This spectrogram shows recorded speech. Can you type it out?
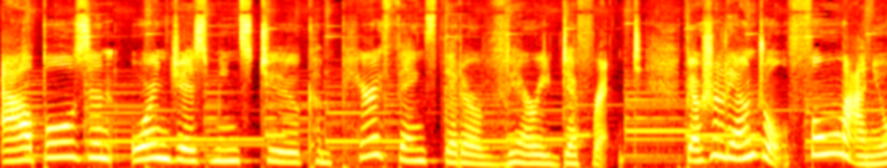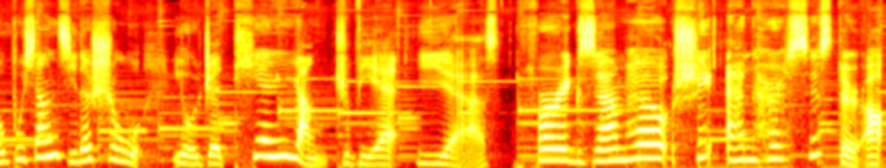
Apples and oranges means to compare things that are very different，表示两种风马牛不相及的事物有着天壤之别。Yes, for example, she and her sister are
